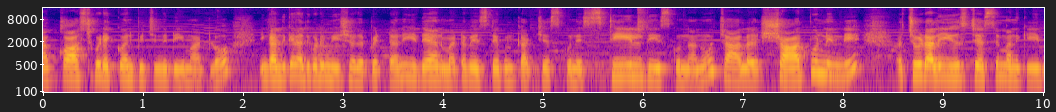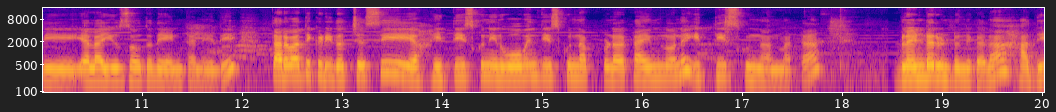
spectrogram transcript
నాకు కాస్ట్ కూడా ఎక్కువ అనిపించింది డీమార్ట్లో. ఇంకా అందుకని అది కూడా మీషోలో పెట్టాను. ఇదే అనమాట వెజిటేబుల్ కట్ చేసుకునే స్టీల్ తీసుకున్నాను. చాలా షార్ప్ ఉండింది. చూడాలి యూస్ చేస్తే మనకి ఇది ఎలా యూజ్ అవుతుంది ఏంటనేది. తర్వాత ఇక్కడ ఇది వచ్చేసి ఇది తీసుకుని నేను ఓవెన్ తీసుకున్నప్పుడు టైంలోనే ఇది తీసుకున్నాను అనమాట బ్లెండర్ ఉంటుంది కదా అది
